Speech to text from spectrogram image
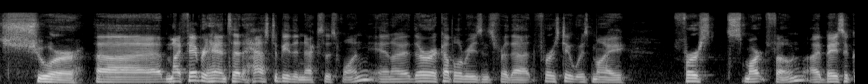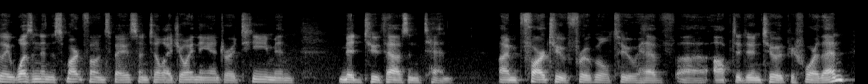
Sure. Uh, my favorite handset has to be the Nexus One, and I, there are a couple of reasons for that. First, it was my first smartphone. I basically wasn't in the smartphone space until I joined the Android team in mid 2010. I'm far too frugal to have uh, opted into it before then.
